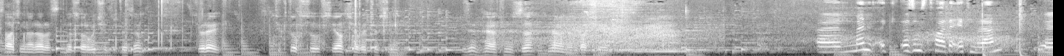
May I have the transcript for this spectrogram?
sakinləri arasında sorğu keçirəcəm. Görək TikTok sosial şəbəkəsinin bizim həyatımızda nə önəm daşıyır? Ə, Mən özüm istifadə etmirəm. Ə,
